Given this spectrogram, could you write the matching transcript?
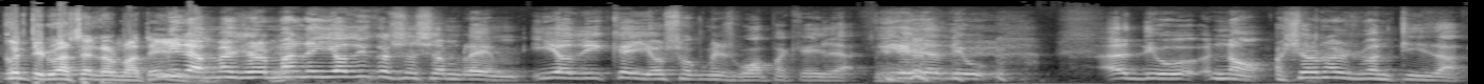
continua sent el mateix. Mira, ma germana i jo dic que s'assemblem, i jo dic que jo sóc més guapa que ella. I ella diu, eh, diu, no, això no és mentida.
